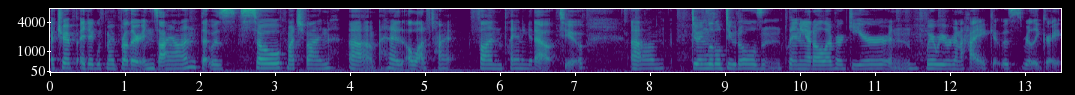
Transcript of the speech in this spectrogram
a trip I did with my brother in Zion. That was so much fun. Um, I had a lot of time fun planning it out too, um, doing little doodles and planning out all of our gear and where we were gonna hike. It was really great.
